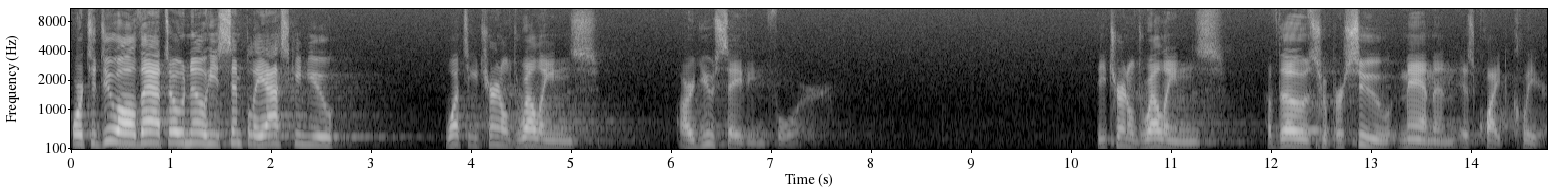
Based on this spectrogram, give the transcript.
or to do all that. Oh no, he's simply asking you, what eternal dwellings are you saving for? The eternal dwellings of those who pursue mammon is quite clear.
